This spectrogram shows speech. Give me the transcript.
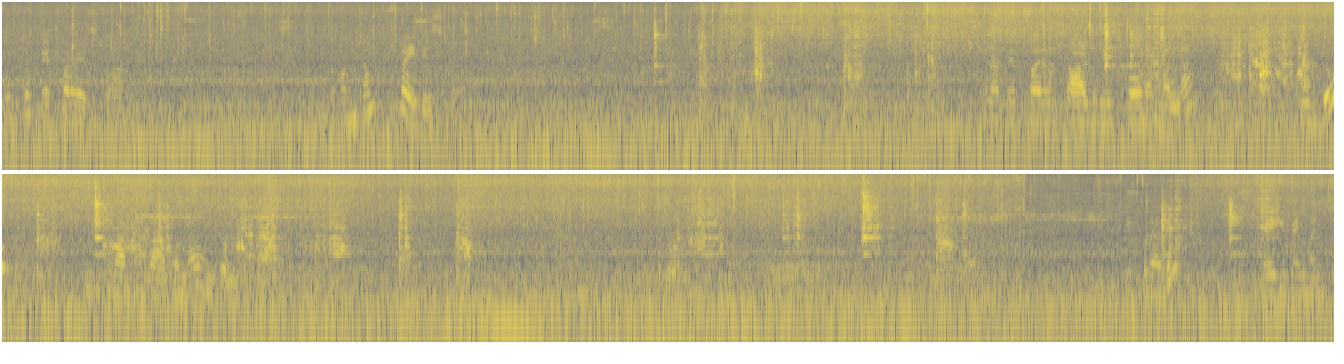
కొంచెం పెప్పర్ వేసుకోవాలి. ఇంకా కొంచెం ఫ్రై చేసుకోవాలి. ఇలా పెప్పర్ సాల్ట్ వేసుకోవడం వల్ల ఫుడ్ నీటి వాసన రాకుండా ఉంటుంది. ఇప్పుడు అది వేగిపోయిన మంచి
